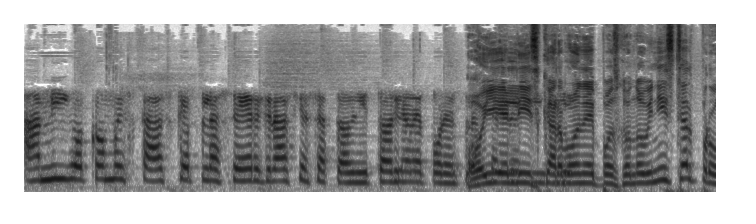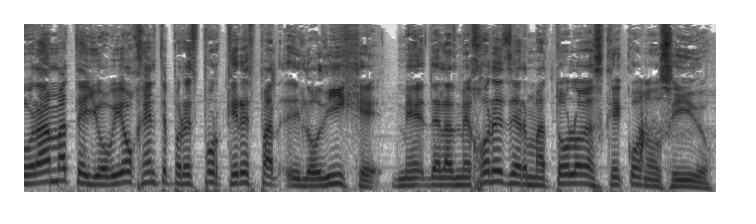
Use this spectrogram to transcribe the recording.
Amigo, ¿cómo estás? Qué placer. Gracias a tu auditorio de por el placer Oye, Liz Carbone, pues cuando viniste al programa te llovió gente, pero es porque eres, lo dije, de las mejores dermatólogas que he conocido.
